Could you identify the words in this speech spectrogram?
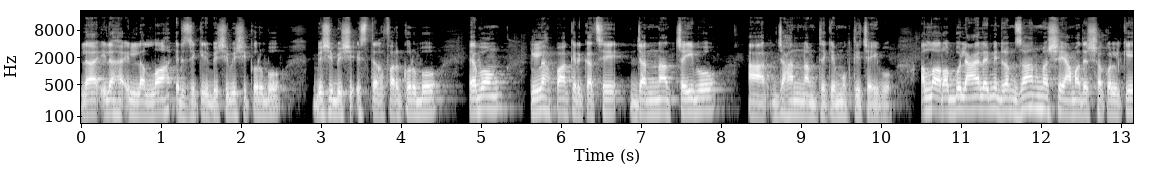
লা ইলাহা ইল্লাল্লাহ এর জিকির বেশি বেশি করব, বেশি বেশি ইস্তেগফার করব এবং আল্লাহ পাকের কাছে জান্নাত চাইব। আর জাহান্নাম থেকে মুক্তি চাইব। আল্লাহ রব্বুল আলমিন রমজান মাসে আমাদের সকলকে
